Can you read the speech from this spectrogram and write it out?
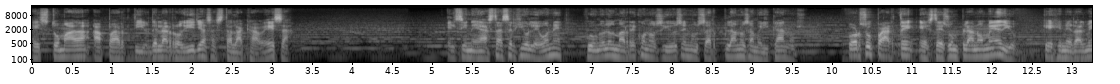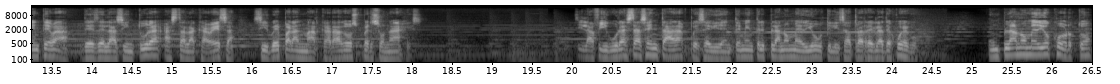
es tomada a partir de las rodillas hasta la cabeza. El cineasta Sergio Leone fue uno de los más reconocidos en usar planos americanos. Por su parte, este es un plano medio, que generalmente va desde la cintura hasta la cabeza, sirve para enmarcar a dos personajes. Si la figura está sentada, pues evidentemente el plano medio utiliza otras reglas de juego. Un plano medio corto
